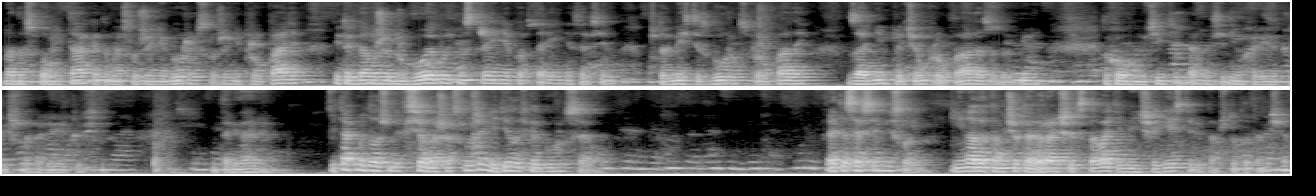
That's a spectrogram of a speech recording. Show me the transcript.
Надо вспомнить так, это мое служение гуру, служение Прабхупаде. И тогда уже другое будет настроение повторения совсем, что вместе с гуру, с Прабхупадой, за одним плечом Прабхупада, за другим духовный учитель, да, мы сидим Харе Кришна, Харе Кришна и так далее. И так мы должны все наше служение делать как Гуру Сева. Это совсем не сложно. Не надо там что-то раньше вставать и меньше есть или там что-то там еще.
